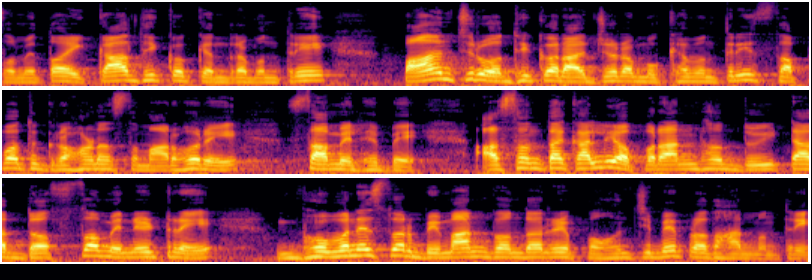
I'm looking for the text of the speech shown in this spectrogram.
समेत एकाधिक केन्द्रमंत्री पांच रु अधिक राज्यर मुख्यमंत्री शपथ ग्रहण समारोह सामिल है आसंता अपराह दुईटा दस मिनिट ଫ୍ଲାଇଟ୍ରେ ଭୁବନେଶ୍ୱର ବିମାନ ବନ୍ଦରରେ ପହଞ୍ଚିବେ ପ୍ରଧାନମନ୍ତ୍ରୀ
